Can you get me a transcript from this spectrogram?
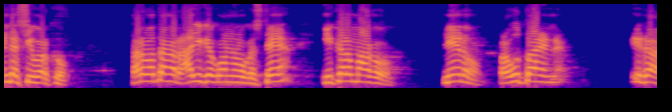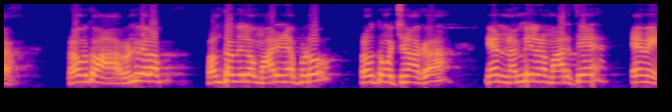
ఇండస్ట్రీ వరకు. తర్వాత రాజకీయ కోణంలోకి వస్తే ఇక్కడ మాకు నేను ప్రభుత్వాన్ని ఇక్కడ ప్రభుత్వం ఆ రెండు వేల పంతొమ్మిదిలో మారినప్పుడు ప్రభుత్వం వచ్చినాక నేను నమ్మీలను మారితే ఏమి?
